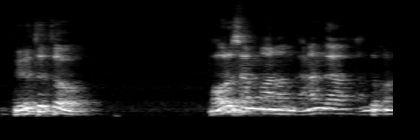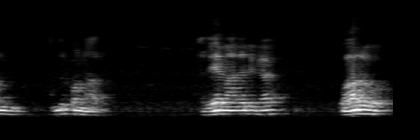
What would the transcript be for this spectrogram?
బిరుదుతో పౌర సన్మానం ఘనంగా అందుకు అందుకున్నారు. అదే మాదిరిగా వారు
